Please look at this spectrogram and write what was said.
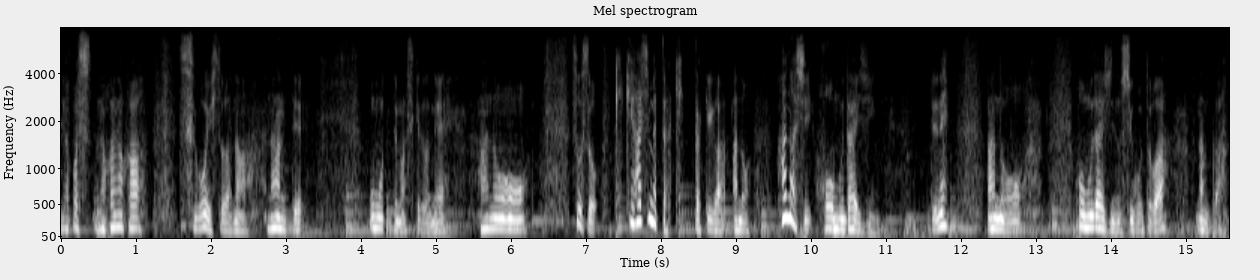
やっぱなかなかすごい人だな、なんて思ってますけどね。あのそうそう、聞き始めたきっかけが、あの、葉梨法務大臣でね、あの法務大臣の仕事は、なんか、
